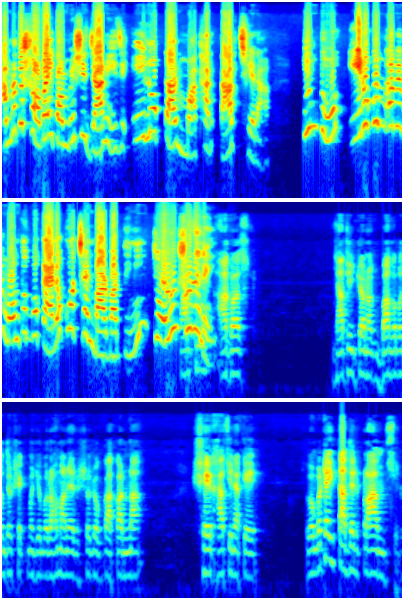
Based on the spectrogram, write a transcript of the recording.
আমরা তো সবাই কম বেশি জানি যে এই লোকটার মাথার তার ছেঁড়া। কিন্তু এরকম ভাবে মন্তব্য কেন করছেন বারবার তিনি? চলুন শুনে নেই। আগস্ট জাতির জনক বঙ্গবন্ধু শেখ মুজিবুর রহমানের সুযোগ্য কন্যা শেখ হাসিনাকে, এবং ওটাই তাদের প্রাণ ছিল।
